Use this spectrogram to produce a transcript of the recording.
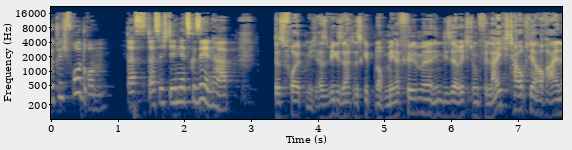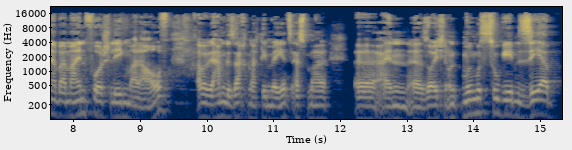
wirklich froh drum, dass, dass ich den jetzt gesehen habe. Das freut mich. Also wie gesagt, es gibt noch mehr Filme in dieser Richtung. Vielleicht taucht ja auch einer bei meinen Vorschlägen mal auf. Aber wir haben gesagt, nachdem wir jetzt erstmal äh, einen äh, solchen und man muss zugeben, sehr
